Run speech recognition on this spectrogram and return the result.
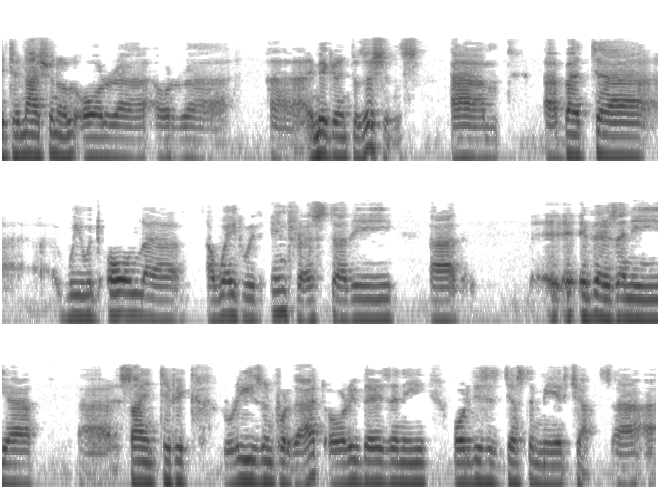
international or or uh, immigrant positions. Um, uh, but uh, we would all await with interest the if there's any uh, scientific reason for that, or if there's any, or this is just a mere chance. Uh,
